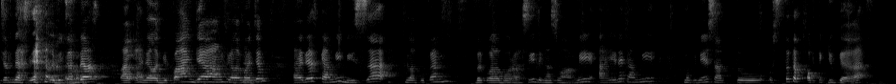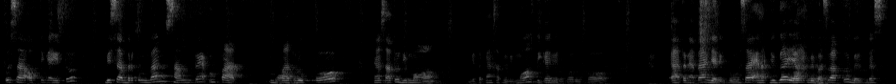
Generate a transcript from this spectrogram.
cerdas ya, lebih cerdas, langkahnya lebih panjang segala macam. Akhirnya kami bisa melakukan berkolaborasi dengan suami. Akhirnya kami mempunyai satu tetap optik juga. Usaha optiknya itu bisa berkembang sampai empat, empat Wow. ruko, yang satu di mall, gitu kan, satu di mall, tiga di ruko-ruko. Ya, ternyata jadi pengusaha enak juga ya bebas waktu bebas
